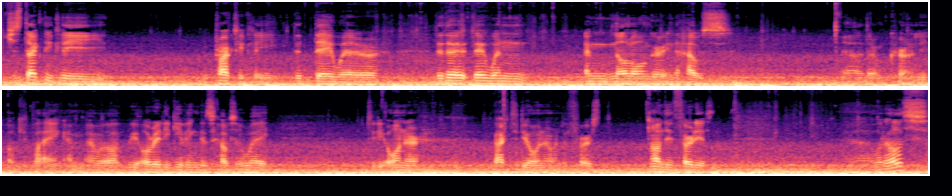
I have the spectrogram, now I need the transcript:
which is technically, practically the day where the day, day when I'm no longer in the house uh, that I'm currently occupying. I'm, I'll be already giving this house away to the owner, back to the owner on the first, on the thirtieth. Uh, what else?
